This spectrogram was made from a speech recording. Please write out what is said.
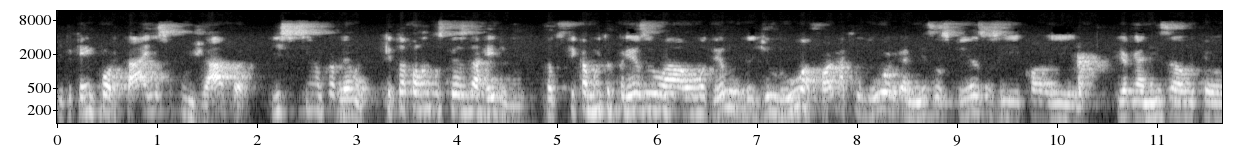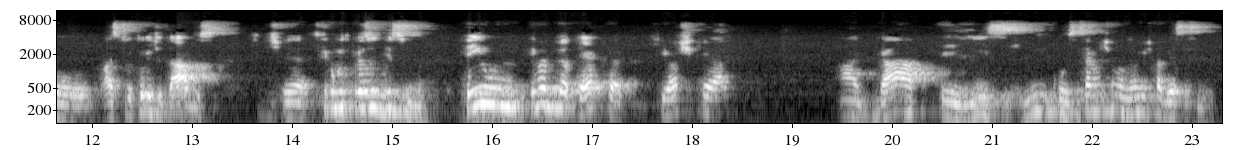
e tu quer importar isso com Java, isso sim é um problema. Porque tu está falando dos pesos da rede, né? Então tu fica muito preso ao modelo de Lua, a forma que Lua organiza os pesos e, e, e organiza teu, a estrutura de dados, é, tu fica muito preso nisso. Né? Tem, um, tem uma biblioteca que eu acho que é a HPI5, sinceramente eu não lembro de cabeça assim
